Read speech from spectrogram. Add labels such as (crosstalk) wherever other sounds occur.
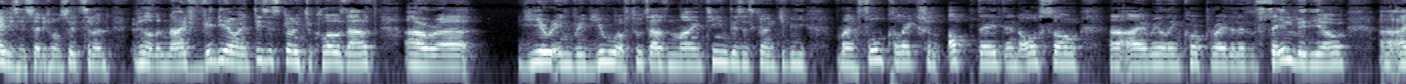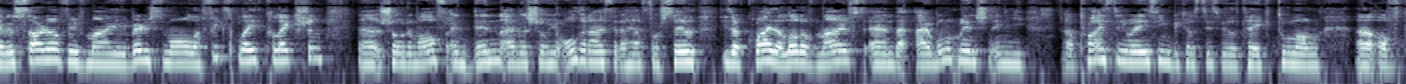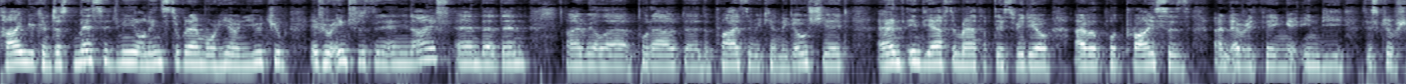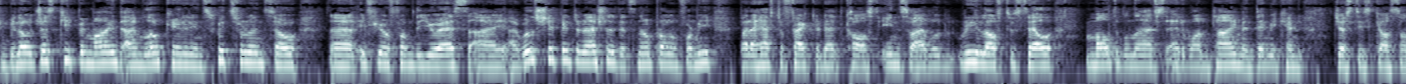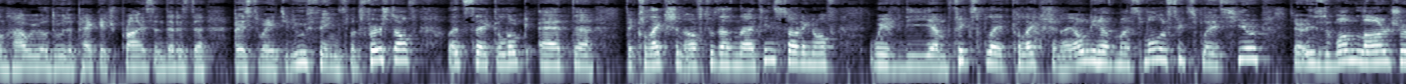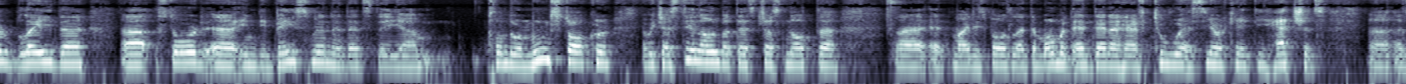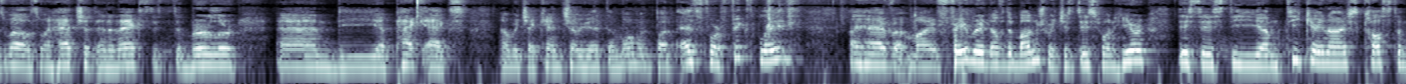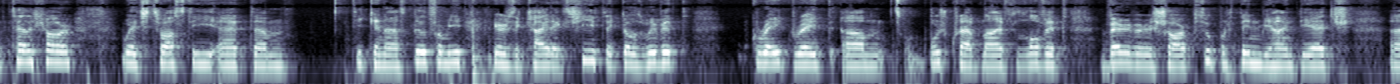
Hi, this is Freddy from Switzerland with another knife video and this is going to close out our uh, year in review of 2019. This is going to be my full collection update and also uh, I will incorporate a little sale video. Uh, I will start off with my very small uh, fixed blade collection, uh, show them off and then I will show you all the knives that I have for sale. These are quite a lot of knives and I won't mention any uh, pricing or anything because this will take too long of time. You can just message me on Instagram or here on YouTube if you're interested in any knife and uh, then I will uh, put out uh, the price and we can negotiate and in the aftermath of this video I will put prices and everything in the description below. Just keep in mind I'm located in Switzerland so uh, if you're from the US I, I will ship internationally that's no problem for me but I have to factor that cost in so I would really love to sell multiple knives at one time and then we can just discuss on how we will do the package price and that is the best way to do things. But first off, let's take a look at uh, the collection of 2019 starting off with the um, fixed blade collection. I only have my smaller fixed blades here. There is one larger blade uh, uh, stored uh, in the basement and that's the um, Condor Moonstalker which I still own but that's just not uh, uh, at my disposal at the moment. And then I have two uh, CRKT hatchets uh, as well. So a hatchet and an axe. It's the Birler and the uh, Pack Axe, uh, which I can't show you at the moment. But as for fixed blades, I have my favorite of the bunch, which is this one here. This is the um, TK Knives Custom Telchar, which Trusty at um, TK Knives built for me. Here's the Kydex sheath that goes with it great great um bushcraft knife love it very very sharp super thin behind the edge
